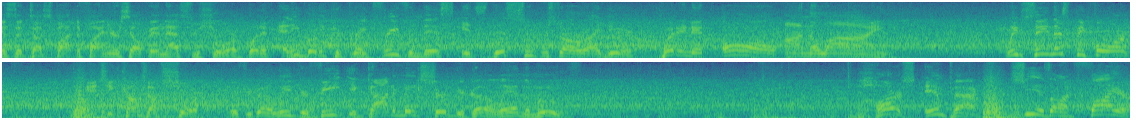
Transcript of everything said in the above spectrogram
This is a tough spot to find yourself in, that's for sure. But if anybody could break free from this, it's this superstar right here. Putting it all on the line. We've seen this before. And she comes up short. If you're going to leave your feet, you got to make sure you're going to land the move. Harsh impact. She is on fire.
